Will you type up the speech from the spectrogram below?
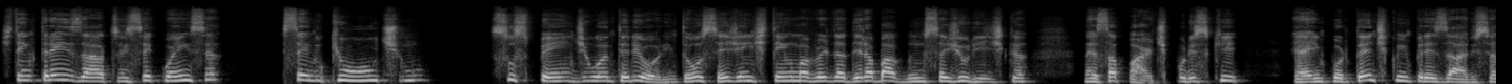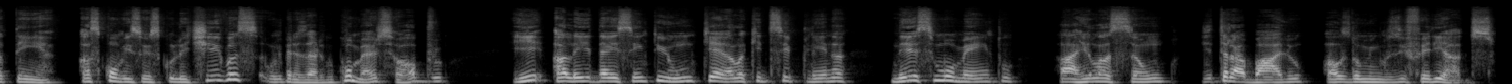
gente tem três atos em sequência, sendo que o último suspende o anterior. Então, ou seja, a gente tem uma verdadeira bagunça jurídica nessa parte. Por isso que é importante que o empresário se atenha às convenções coletivas, o empresário do comércio, óbvio, e a Lei 10.101, que é ela que disciplina, nesse momento, a relação de trabalho aos domingos e feriados.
